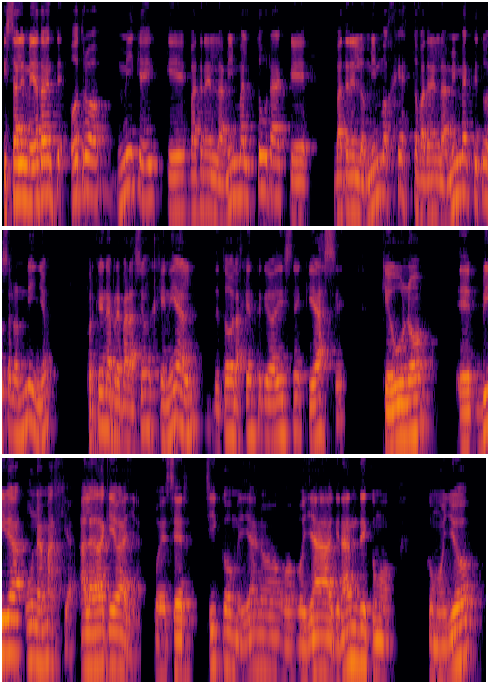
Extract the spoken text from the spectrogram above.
y sale inmediatamente otro Mickey que va a tener la misma altura, que va a tener los mismos gestos, va a tener la misma actitud hacia los niños, porque hay una preparación genial de toda la gente que va a Disney que hace que uno eh, viva una magia a la edad que vaya. Puede ser chico, mediano o, o ya grande como, como yo.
